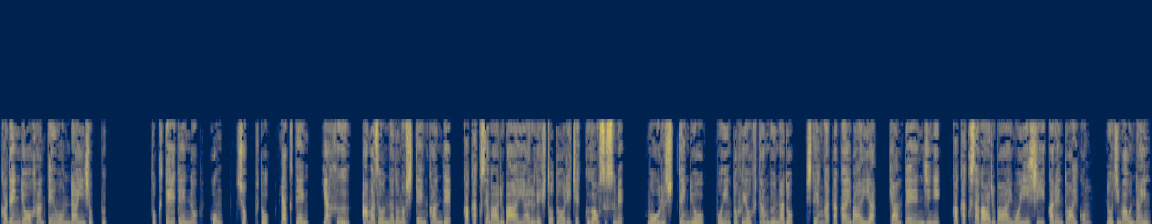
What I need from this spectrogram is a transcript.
家電量販店オンラインショップ。特定店の本、ショップと楽天、ヤフー、アマゾンなどの支店間で価格差がある場合あるで一通りチェックがおすすめ。モール出店料、ポイント付与負担分など、支店が高い場合や、キャンペーン時に価格差がある場合も EC カレントアイコン、野島オンライン、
